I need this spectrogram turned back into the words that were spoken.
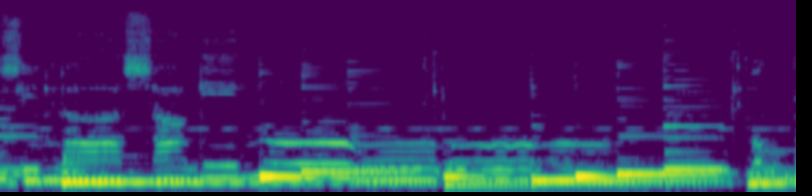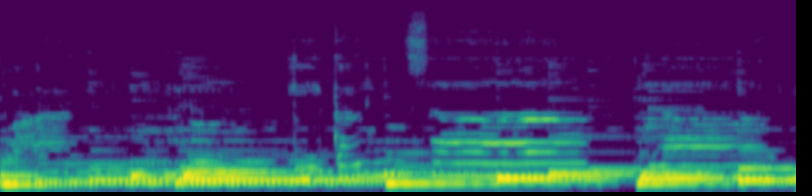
Sila sa Ginoo. Uban gikan sa langit.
